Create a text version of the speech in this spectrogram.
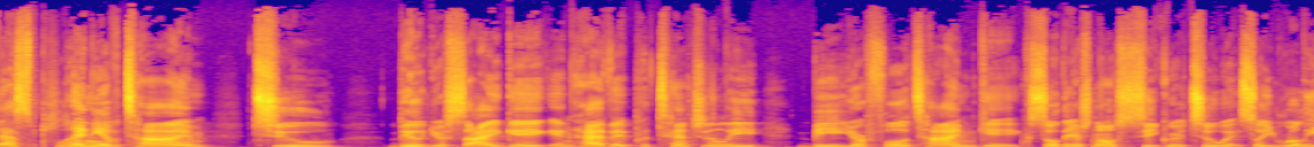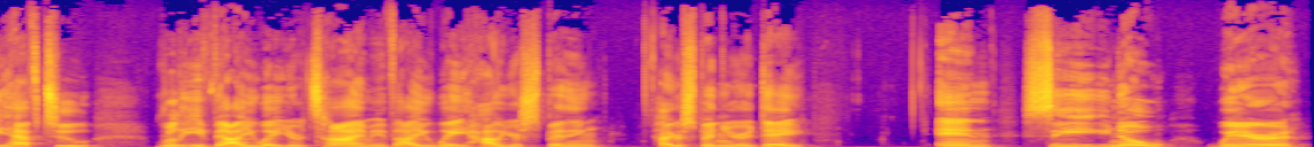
that's plenty of time to build your side gig and have it potentially be your full-time gig. So there's no secret to it. So you really have to really evaluate your time, evaluate how you're spending how you're spending your day and see, you know, where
